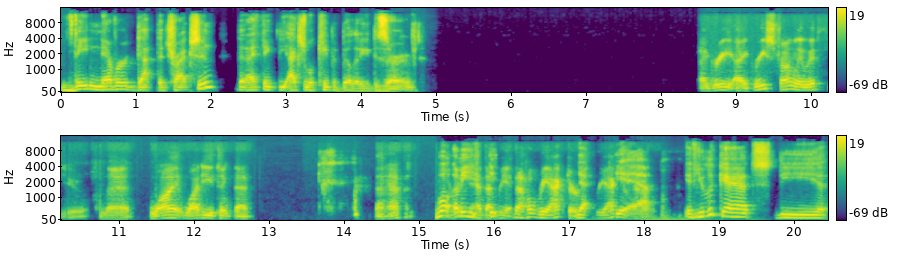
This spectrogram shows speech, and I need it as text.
they never got the traction that I think the actual capability deserved. I agree. I agree strongly with you on that. Why? Why do you think that that happened? Well, I mean, that it- rea- that whole reactor. Yeah, reactor. yeah. power. if you look at the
